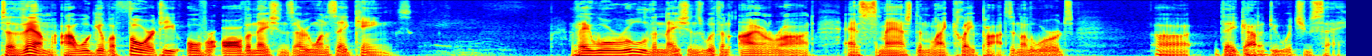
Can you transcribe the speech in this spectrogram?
To them I will give authority over all the nations. Everyone say kings. They will rule the nations with an iron rod and smash them like clay pots. In other words, uh, they got to do what you say.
